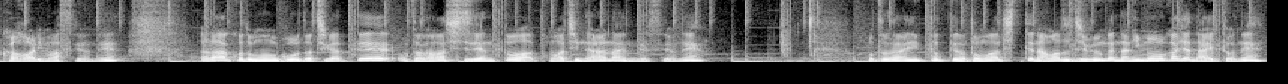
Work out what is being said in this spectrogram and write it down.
関わりますよね。ただ子供の頃と違って大人は自然とは友達にならないんですよね。大人にとっての友達っていうのはまず自分が何者かじゃないとね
